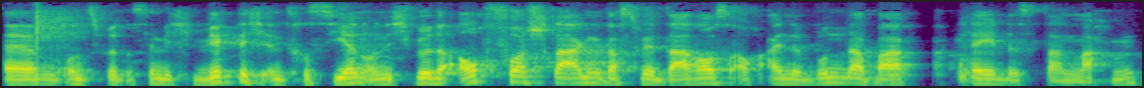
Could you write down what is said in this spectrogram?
Ähm, uns wird es nämlich wirklich interessieren und ich würde auch vorschlagen, dass wir daraus auch eine wunderbare Playlist dann machen.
